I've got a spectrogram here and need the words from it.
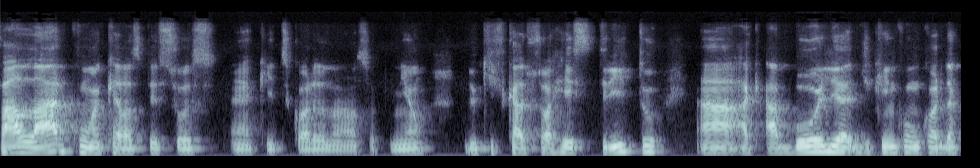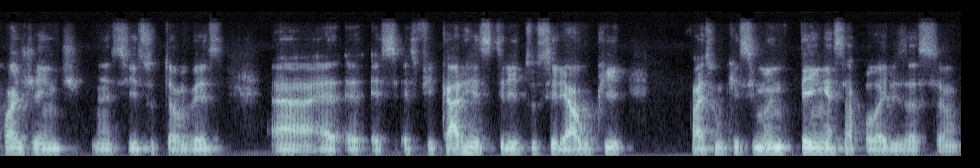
falar com aquelas pessoas é, que discordam da nossa opinião, do que ficar só restrito à, à, bolha de quem concorda com a gente, né? Se isso talvez uh, é, é, ficar restrito seria algo que faz com que se mantenha essa polarização.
